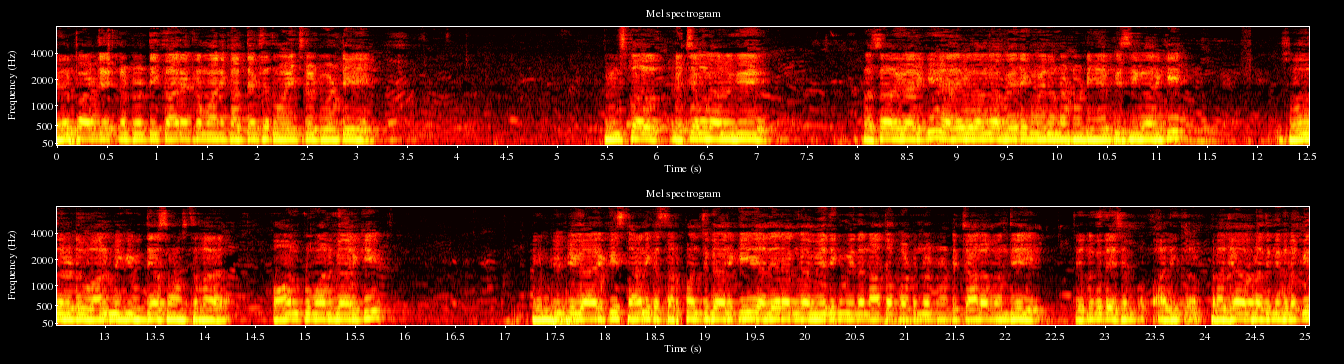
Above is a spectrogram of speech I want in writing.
ఏర్పాటు చేసినటువంటి కార్యక్రమానికి అధ్యక్షత వహించినటువంటి ప్రిన్సిపల్ హెచ్ఎం గారికి ప్రసాద్ గారికి అదేవిధంగా వేదిక మీద ఉన్నటువంటి ఏపీసీ గారికి సోదరుడు వాల్మీకి విద్యాసంస్థల పవన్ కుమార్ గారికి ఎంపీపీ గారికి స్థానిక సర్పంచ్ గారికి అదే రకంగా వేదిక మీద నాతో పాటు ఉన్నటువంటి చాలా మంది తెలుగుదేశం అధిక ప్రజాప్రతినిధులకి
